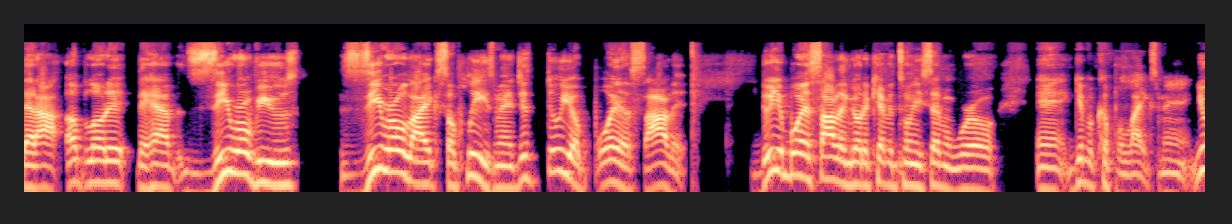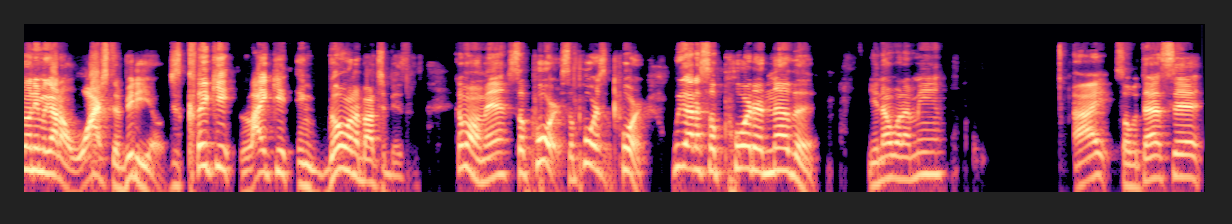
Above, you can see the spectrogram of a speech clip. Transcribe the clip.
that I uploaded. They have zero views zero likes. So please, man, just do your boy a solid. Do your boy solid and go to Kevin27 World and give a couple likes, man. You don't even gotta watch the video. Just click it, like it, and go on about your business. Come on, man. Support, support, support. We gotta support another. You know what I mean? All right. So with that said,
